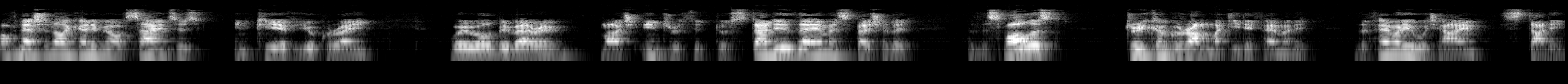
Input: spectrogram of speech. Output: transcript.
of National Academy of Sciences in Kiev, Ukraine. We will be very much interested to study them, especially the smallest Trichogrammatidae family, the family which I am studying.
